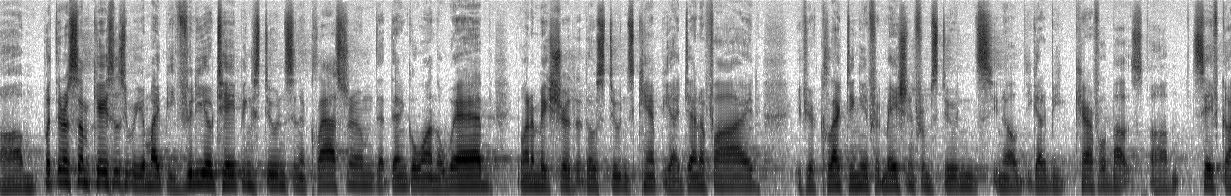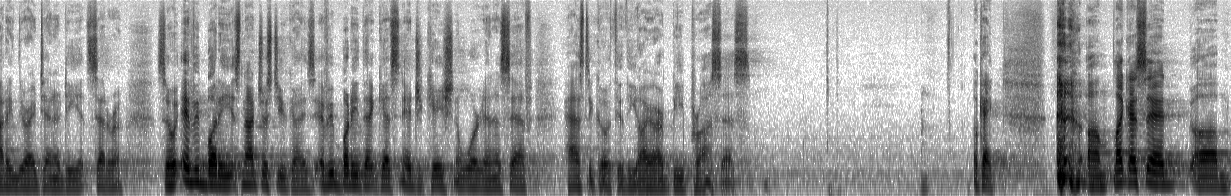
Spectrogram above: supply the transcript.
Um, but there are some cases where you might be videotaping students in a classroom that then go on the web. You want to make sure that those students can't be identified. If you're collecting information from students, you know, you got to be careful about um, safeguarding their identity, et cetera. So everybody, it's not just you guys, everybody that gets an education award at NSF has to go through the IRB process. Okay, um, like I said, um,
